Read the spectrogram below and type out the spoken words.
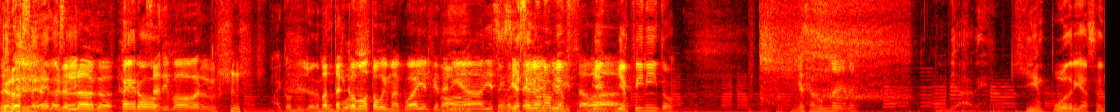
Yo lo sé, lo Tú sé. eres loco. Pero- Ese tipo va a ver- Michael B. Jordan va a estar buff. como Tobey Maguire, el que No, tenía 17 Tiene que ser uno bien, estaba... bien, bien finito. Tiene que ser un nene. Ya, de- ¿Quién podría ser?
